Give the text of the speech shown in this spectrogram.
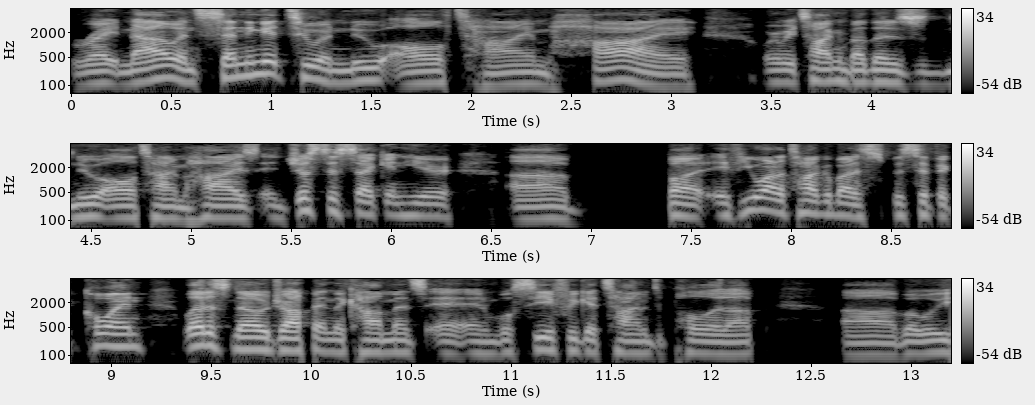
right now and sending it to a new all time high. We're going to be talking about those new all time highs in just a second here. Uh, but if you want to talk about a specific coin, let us know. Drop it in the comments, and, we'll see if we get time to pull it up. Uh, but we'll,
